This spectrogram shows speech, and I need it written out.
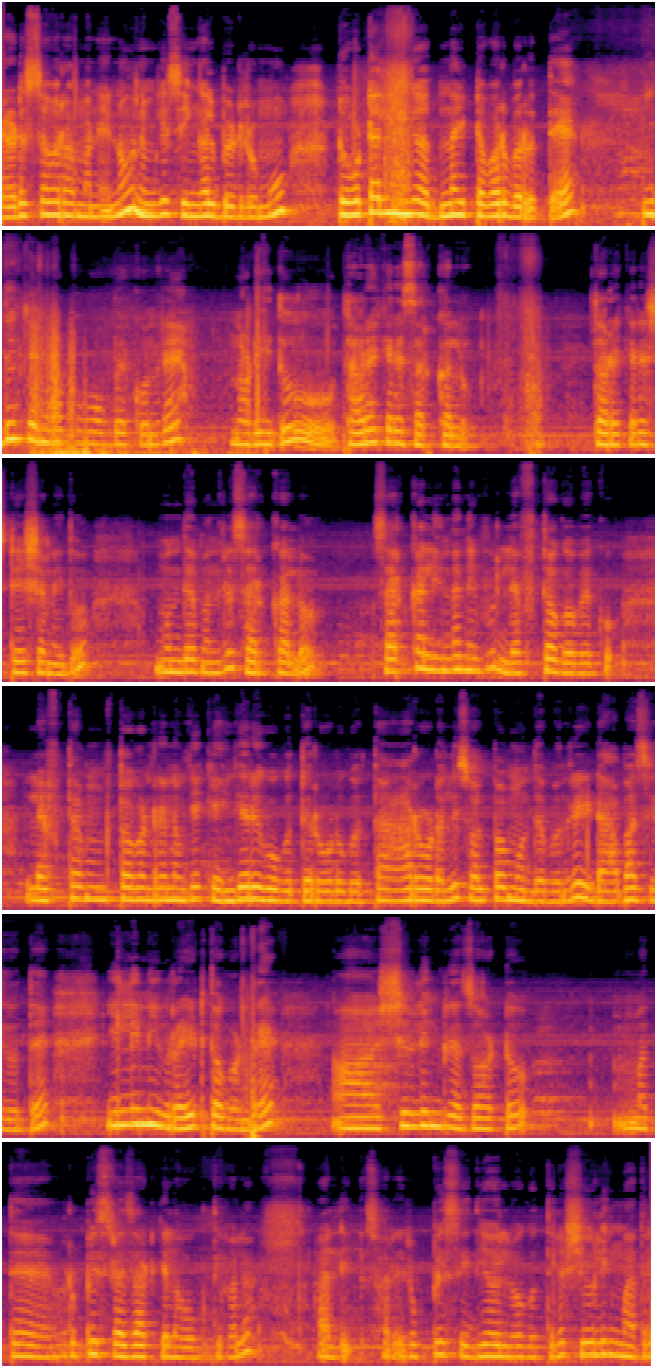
ಎರಡು ಸಾವಿರ ಮನೆಯೂ ನಿಮಗೆ ಸಿಂಗಲ್ ಬೆಡ್ರೂಮು ಟೋಟಲ್ ನಿಮಗೆ ಹದಿನೈದು ಟವರ್ ಬರುತ್ತೆ. ಇದಕ್ಕೆ ಹೆಂಗಪ್ಪ ಹೋಗಬೇಕು ಅಂದರೆ, ನೋಡಿ, ಇದು ತವರೆಕೆರೆ ಸರ್ಕಲ್ಲು ತವರೆಕೆರೆ ಸ್ಟೇಷನ್ ಇದು. ಮುಂದೆ ಬಂದರೆ ಸರ್ಕಲ್ಲು ಸರ್ಕಲ್ಲಿಂದ ನೀವು ಲೆಫ್ಟ್ ತಗೋಬೇಕು. ಲೆಫ್ಟ್ ತೊಗೊಂಡ್ರೆ ನಮಗೆ ಕೆಂಗೇರಿಗೆ ಹೋಗುತ್ತೆ ರೋಡು ಗೊತ್ತಾ? ಆ ರೋಡಲ್ಲಿ ಸ್ವಲ್ಪ ಮುಂದೆ ಬಂದರೆ ಈ ಡಾಬಾ ಸಿಗುತ್ತೆ. ಇಲ್ಲಿ ನೀವು ರೈಟ್ ತೊಗೊಂಡ್ರೆ ಶಿವಲಿಂಗ್ ರೆಸಾರ್ಟು ಮತ್ತು ರುಪೀಸ್ ರೆಸಾರ್ಟ್ಗೆಲ್ಲ ಹೋಗ್ತೀವಲ್ಲ? ಅಲ್ಲಿ ಸಾರಿ ರುಪೀಸ್ ಇದೆಯೋ ಇಲ್ವೋ ಗೊತ್ತಿಲ್ಲ. ಶಿವಲಿಂಗ್ ಮಾತ್ರ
